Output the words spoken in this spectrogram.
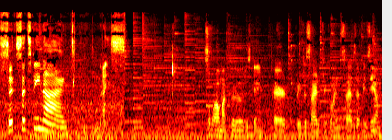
Six sixty nine. Nice. So while my food is getting prepared, we decided to go inside the museum.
